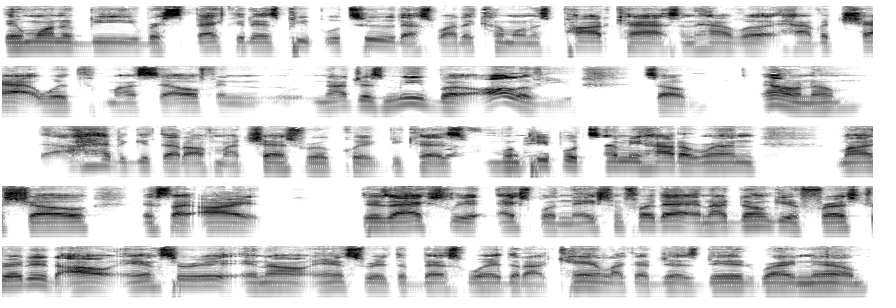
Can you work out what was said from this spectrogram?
They want to be respected as people too. That's why they come on this podcast and have a have a chat with myself and not just me but all of you. So i don't know. I had to get that off my chest real quick because when people tell me how to run my show it's like all right there's actually an explanation for that and i don't get frustrated. I'll answer it and i'll answer it the best way that i can like i just did right now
